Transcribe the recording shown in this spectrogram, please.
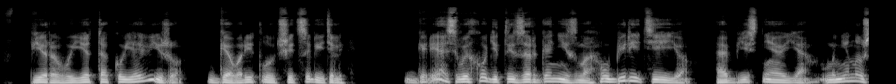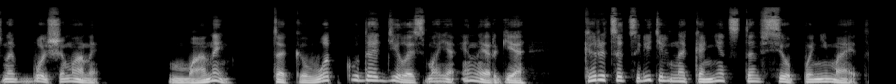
«Впервые такое вижу», — говорит лучший целитель. «Грязь выходит из организма, уберите ее», — объясняю я. «Мне нужно больше маны». «Маны? Так вот куда делась моя энергия». Кажется, целитель наконец-то все понимает.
